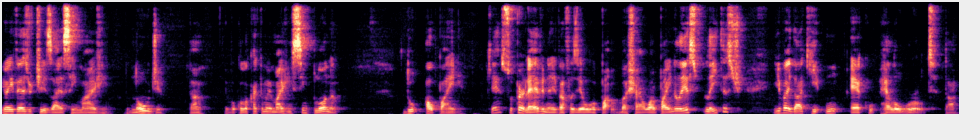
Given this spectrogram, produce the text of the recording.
e ao invés de utilizar essa imagem do Node, tá? eu vou colocar aqui uma imagem simplona do Alpine, que é super leve, né? ele vai fazer o, baixar o Alpine Latest e vai dar aqui um echo hello world. Tá?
